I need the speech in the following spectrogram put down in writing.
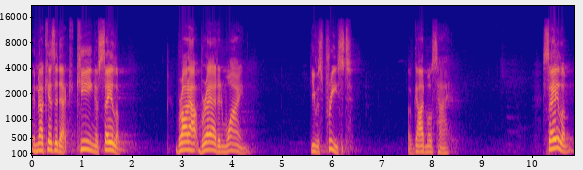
And Melchizedek, king of Salem, brought out bread and wine. He was priest of God Most High. Salem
